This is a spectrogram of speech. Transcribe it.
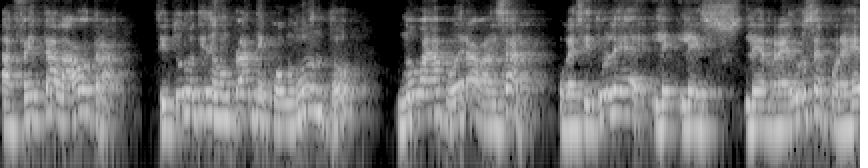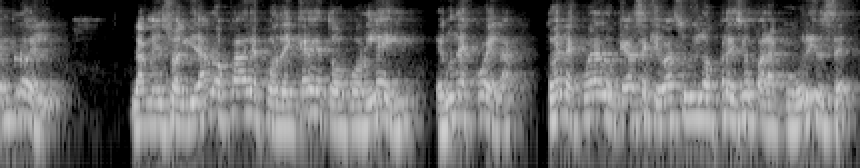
afecta a la otra. Si tú no tienes un plan de conjunto, no vas a poder avanzar. Porque si tú le, le, reduces, por ejemplo, el, la mensualidad a los padres por decreto o por ley en una escuela, entonces la escuela lo que hace es que va a subir los precios para cubrirse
